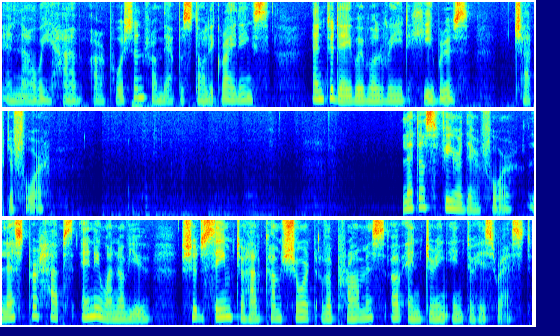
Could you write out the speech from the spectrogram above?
And now we have our portion from the Apostolic Writings. And today we will read Hebrews chapter 4. Let us fear, therefore, lest perhaps any one of you should seem to have come short of a promise of entering into his rest.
